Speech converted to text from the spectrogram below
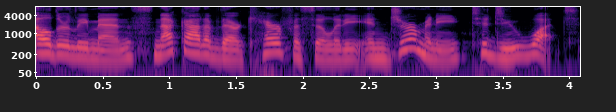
elderly men snuck out of their care facility in Germany to do what?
